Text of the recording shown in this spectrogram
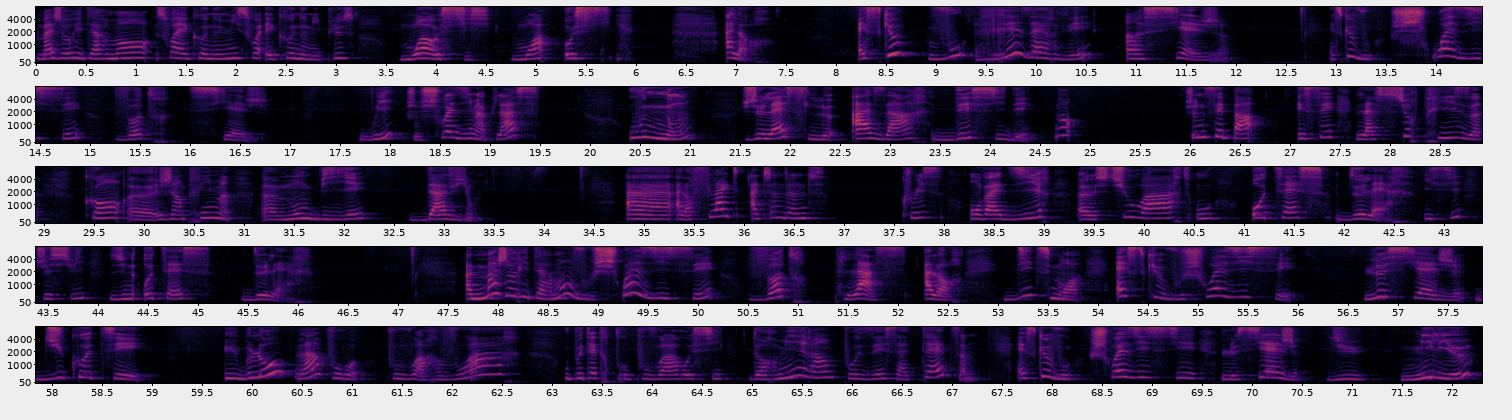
Majoritairement, soit économie, soit économie plus. Moi aussi, moi aussi. Alors, est-ce que vous réservez un siège? Est-ce que vous choisissez votre siège? Oui, je choisis ma place. Ou non, je laisse le hasard décider. Non, je ne sais pas. Et c'est la surprise quand euh, j'imprime euh, mon billet d'avion. Euh, alors, flight attendant, Chris, on va dire euh, steward ou hôtesse de l'air. Ici, je suis une hôtesse de l'air. Euh, majoritairement, vous choisissez votre place. Alors, dites-moi, est-ce que vous choisissez le siège du côté hublot, là, pour pouvoir voir ou peut-être pour pouvoir aussi dormir, hein, poser sa tête? Est-ce que vous choisissiez le siège du milieu?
